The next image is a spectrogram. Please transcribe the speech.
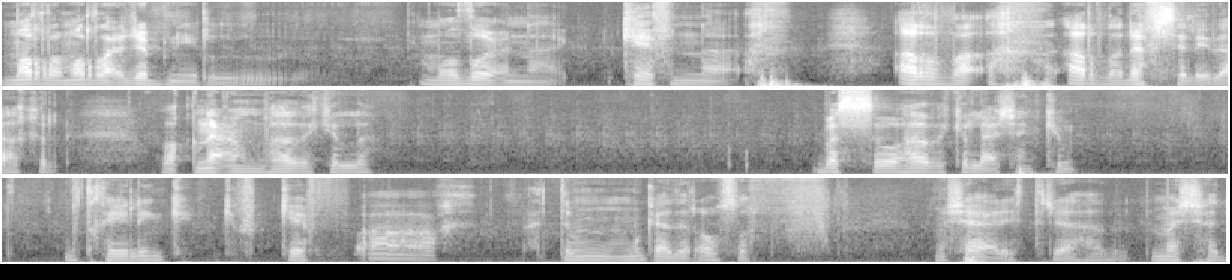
مرة مرة عجبني الموضوع إنه كيف إنه أرضى أرضى نفسه اللي داخل وأقنعهم بهذا كله. بس هو هذا كله عشان كم متخيلين كيف كيف آخ حتى مو قادر أوصف مشاعري تجاه هذا المشهد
